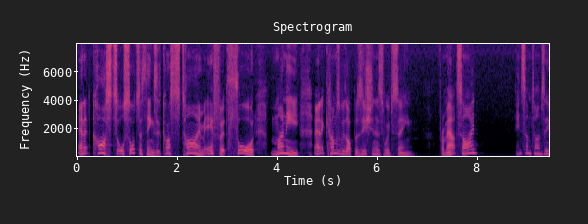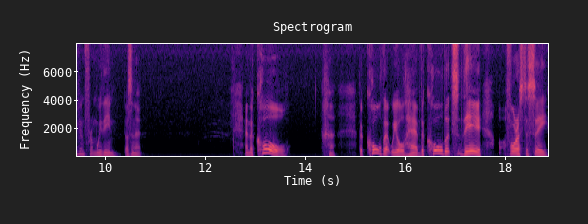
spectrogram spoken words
and it costs all sorts of things. It costs time, effort, thought, money, and it comes with opposition, as we've seen, from outside and sometimes even from within, doesn't it? And the call, the call that we all have, the call that's there for us to see,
